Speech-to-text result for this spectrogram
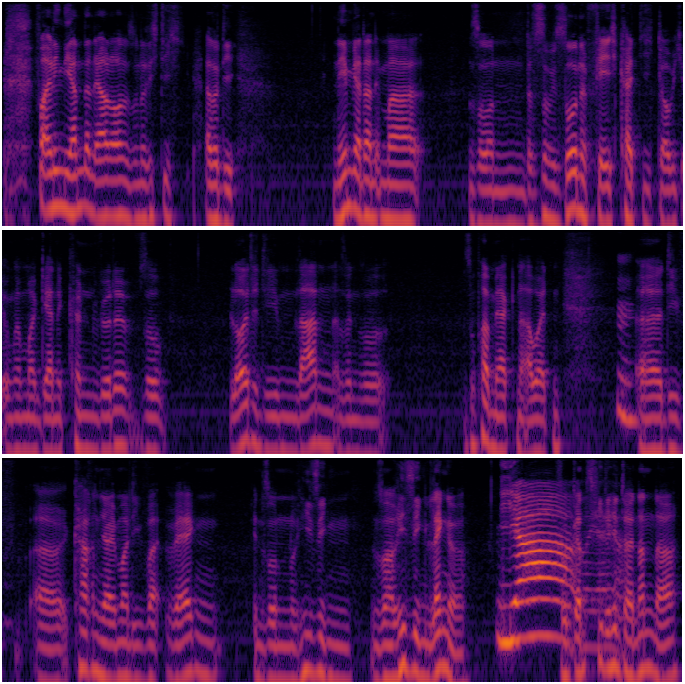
Vor allen Dingen, die haben dann ja auch noch so eine richtig. Also die nehmen ja dann immer so ein. Das ist sowieso eine Fähigkeit, die ich glaube ich irgendwann mal gerne können würde. So Leute, die im Laden, also in so Supermärkten arbeiten, Hm. äh, die äh, karren ja immer die Wägen in so einem riesigen, in so einer riesigen Länge. ja. so ganz oh, viele ja, ja. hintereinander.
